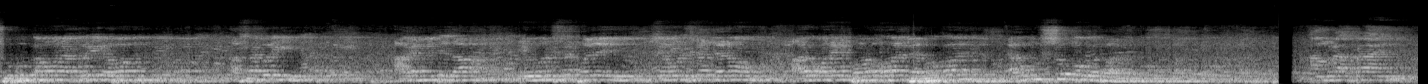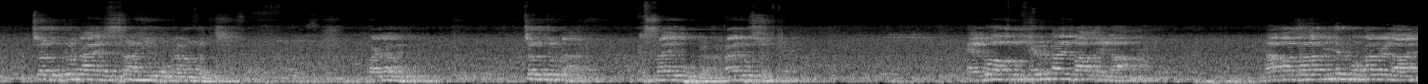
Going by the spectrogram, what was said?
শুভকামনা করি এবং আশা করি আগামীতে যা এই অনুষ্ঠান হলে সেই অনুষ্ঠান যেন আরও অনেক বড় হয়, ব্যাপক হয় এবং উৎসবমুখর হয়। আমরা প্রায় চোদ্দটা স্থায়ী প্রোগ্রাম করেছি। কয়টা চোদ্দটা স্থায়ী প্রোগ্রাম নয় বছর এবং ফেরকায় বাদ এলাম নামাজাহাবিদের মোকাবেলায়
